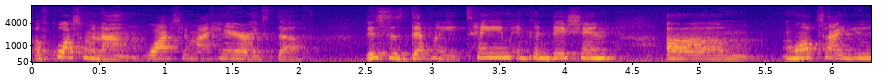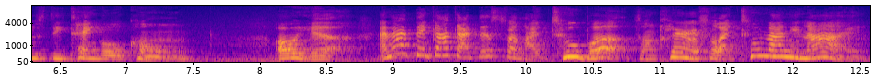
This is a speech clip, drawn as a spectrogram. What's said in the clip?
of course when I'm washing my hair and stuff, this is definitely a tame and conditioned um, multi-use detangle comb. Oh yeah. And I think I got this for like two bucks on clearance for like two ninety nine.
